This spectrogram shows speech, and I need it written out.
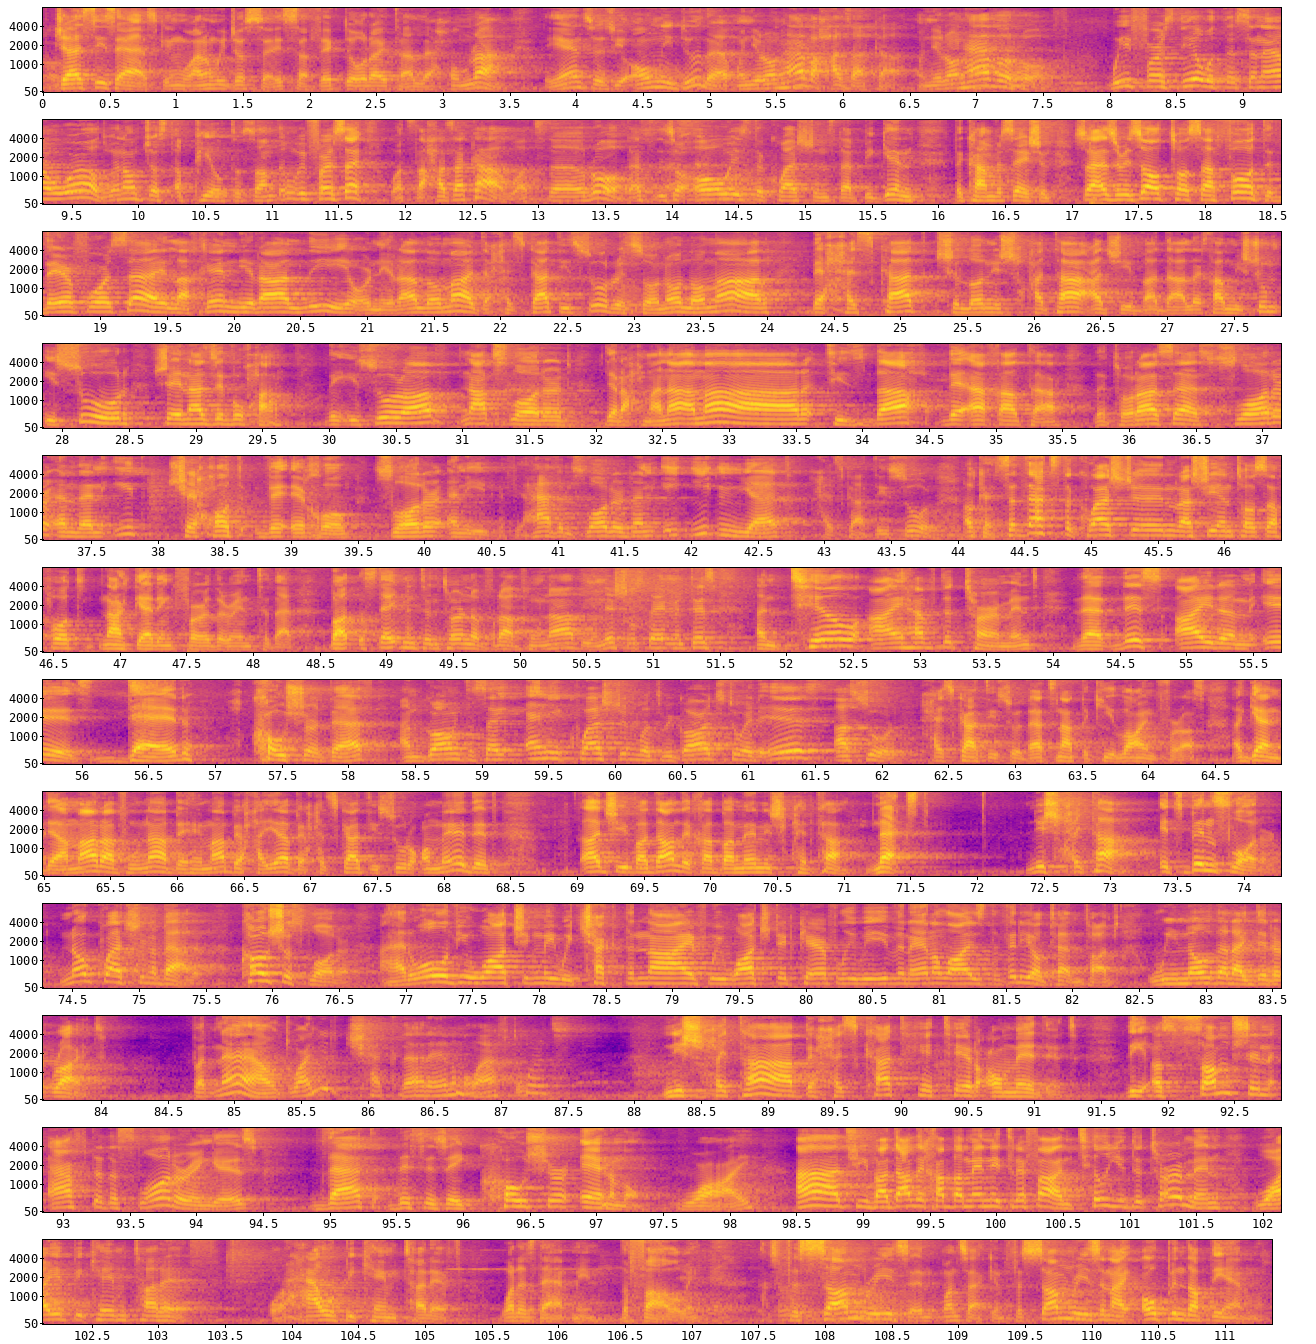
Jesse's asking, why don't we just say safek doraita lehumra? The answer is you only do that when you don't have a hazaka, when you don't have a rov We first deal with this in our world. We don't just appeal to something. We first say, what's the hazakah? What's the rov? That's, these are always the questions that begin the conversation. So as a result, Tosafot therefore say, lachen nira li, or nira lomar, deheskat isur, risono lomar, בחזקת שלא נשחטה עד שיוודע לך משום איסור שאינה זבוחה. The isur of not slaughtered. The Rahmana Amar tizbach ve'achalta. The Torah says slaughter and then eat. Shechot ve'echol. Slaughter and eat. If you haven't slaughtered and eat, eaten yet, has hezkat isur. Okay, so that's the question. Rashi and Tosafot not getting further into that. But the statement in turn of Rav Huna, the initial statement is until I have determined that this item is dead kosher death. I'm going to say any question with regards to it is asur, hezkat isur. That's not the key line for us. Again, the amar avhuna behema behaya behezkat isur omedet ad shivada lecha. Next, nishcheta. It's been slaughtered. No question about it. Kosher slaughter. I had all of you watching me. We checked the knife. We watched it carefully. We even analyzed the video 10 times. We know that I did it right. But now, do I need to check that animal afterwards? Nishchita beheskat heter omedet. The assumption after the slaughtering is that this is a kosher animal. Why? Until you determine why it became taref or how it became taref. What does that mean? The following. For some reason, one second, for some reason I opened up the animal.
